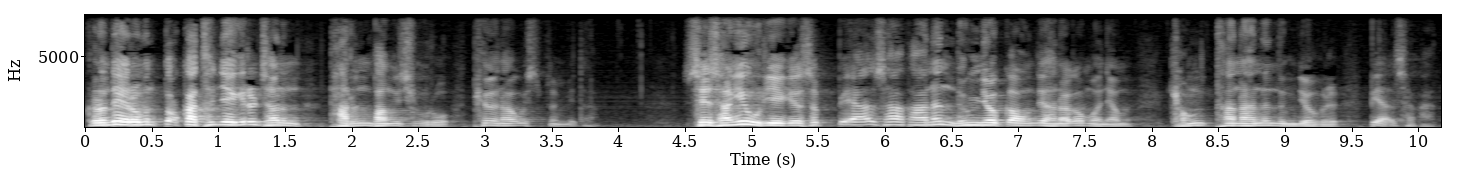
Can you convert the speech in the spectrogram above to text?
그런데 여러분 똑같은 얘기를 저는 다른 방식으로 표현하고 싶습니다. 세상이 우리에게서 빼앗아가는 능력 가운데 하나가 뭐냐면 경탄하는 능력을 빼앗아갔다.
